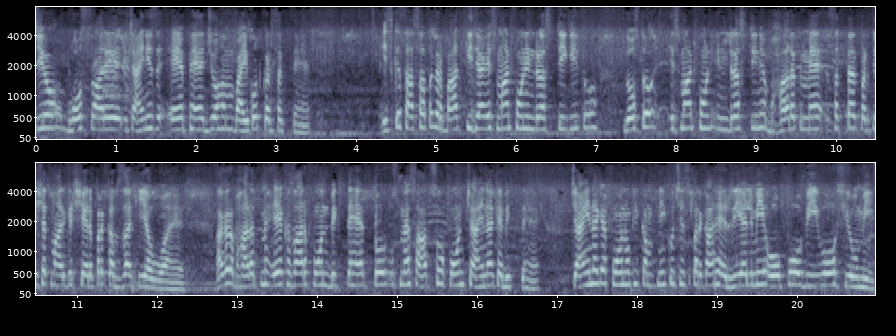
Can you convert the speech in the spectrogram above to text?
जो बहुत सारे चाइनीज़ ऐप हैं जो हम बाइकआउट कर सकते हैं। इसके साथ साथ अगर बात की जाए स्मार्टफ़ोन इंडस्ट्री की तो दोस्तों स्मार्टफ़ोन इंडस्ट्री ने भारत में सत्तर प्रतिशत मार्केट शेयर पर कब्जा किया हुआ है। अगर भारत में एक हज़ार फ़ोन बिकते हैं तो उसमें सात सौ फ़ोन चाइना के बिकते हैं। चाइना के फ़ोनों की कंपनी कुछ इस प्रकार है रियलमी ओप्पो वीवो श्योमी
